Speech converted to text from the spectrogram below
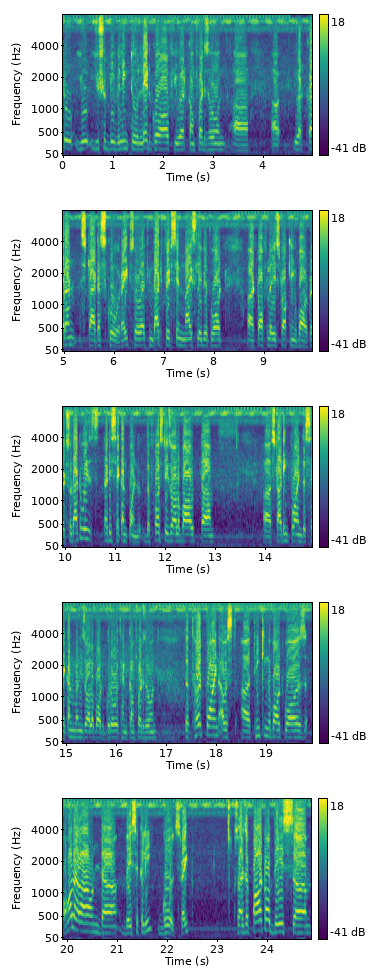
to you you should be willing to let go of your comfort zone uh, uh, your current status quo right? So i think that fits in nicely with what uh, Toffler is talking about right? So that was that is second point. The first is all about um, uh, starting point the second one is all about growth and comfort zone. The third point i was uh, thinking about was all around uh, basically goals right? So as a part of this um,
